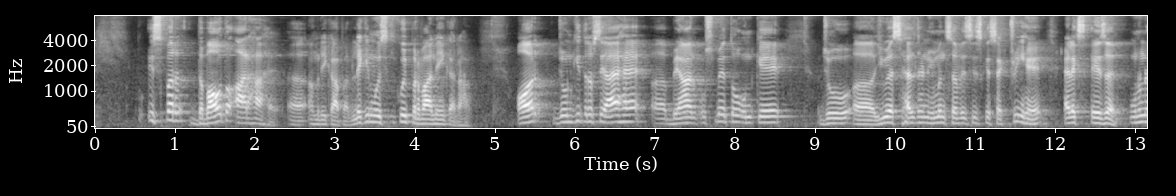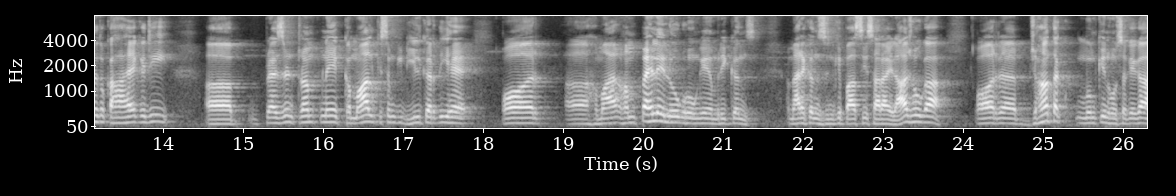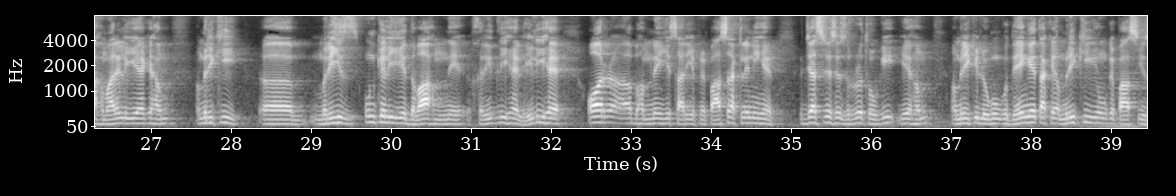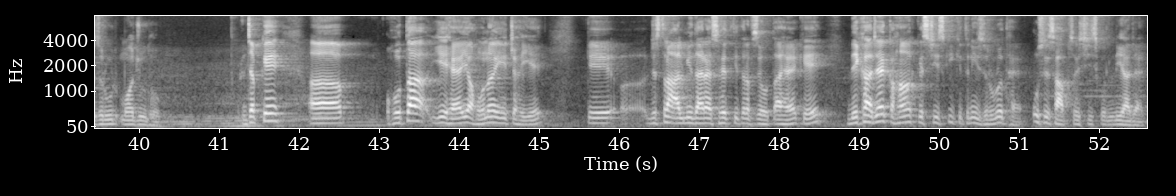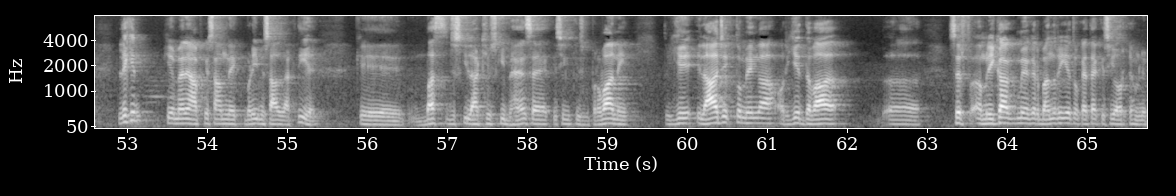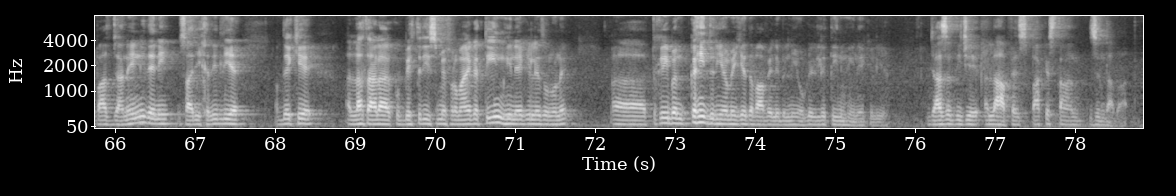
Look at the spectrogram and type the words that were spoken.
اس پر دباؤ تو آ رہا ہے امریکہ پر، لیکن وہ اس کی کوئی پرواہ نہیں کر رہا۔ اور جو ان کی طرف سے آیا ہے بیان، اس میں تو ان کے جو U S health and human services کے سیکٹری ہیں ایلیکس ایزر انہوں نے تو کہا ہے کہ جی پریزیڈنٹ ٹرمپ نے کمال قسم کی ڈیل کر دی ہے اور ہمارا ہم پہلے لوگ ہوں گے امریکنز امیریکنز جن کے پاس یہ سارا علاج ہوگا اور جہاں تک ممکن ہو سکے گا، ہمارے لیے ہے کہ ہم امریکی مریض، ان کے لیے یہ دوا ہم نے خرید لی ہے، لے لی ہے اور اب ہم نے یہ ساری اپنے پاس رکھ لینی ہے۔ جیسے جیسے ضرورت ہوگی، یہ ہم امریکی لوگوں کو دیں گے تاکہ امریکیوں کے پاس یہ ضرور موجود ہو۔ جبکہ ہوتا یہ ہے یا ہونا یہ چاہیے کہ، جس طرح عالمی دائرہ صحت کی طرف سے ہوتا ہے کہ دیکھا جائے کہاں کس چیز کی کتنی ضرورت ہے، اس حساب سے اس چیز کو لیا جائے۔ لیکن یہ میں نے آپ کے سامنے ایک بڑی مثال رکھ دی ہے کہ بس جس کی لاٹھی اس کی بھینس ہے، کسی کسی کو پرواہ نہیں، تو یہ علاج ایک تو مہنگا اور یہ دوا صرف امریکہ میں اگر بن رہی ہے تو کہتا ہے کسی اور کے ہم نے پاس جانے ہی نہیں دینی، ساری خرید لی ہے۔ اب دیکھیے، اللہ تعالیٰ کو بہتری اس میں فرمایا کہ تین مہینے کے لیے تو انہوں نے تقریباً کہیں دنیا میں یہ دوا اویلیبل نہیں ہوگی تین مہینے کے لیے۔ اجازت دیجیے اللہ حافظ، پاکستان، زندہ باد۔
